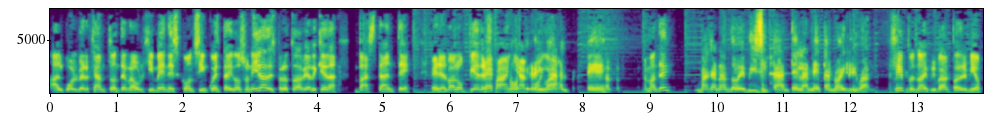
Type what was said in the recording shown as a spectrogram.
al Wolverhampton de Raúl Jiménez con 52 unidades, pero todavía le queda bastante en el balompié de España. rival. eh, ¿Mandé? va ganando de visitante, la neta, no hay rival. Sí, pues no hay rival, padre mío.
